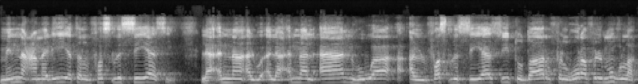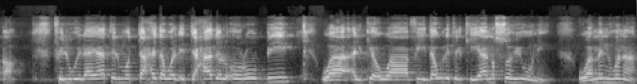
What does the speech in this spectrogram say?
من عملية الفصل السياسي لأن لأن الآن هو الفصل السياسي تدار في الغرف المغلقة. في الولايات المتحدة والاتحاد الأوروبي وفي دولة الكيان الصهيوني. ومن هنا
